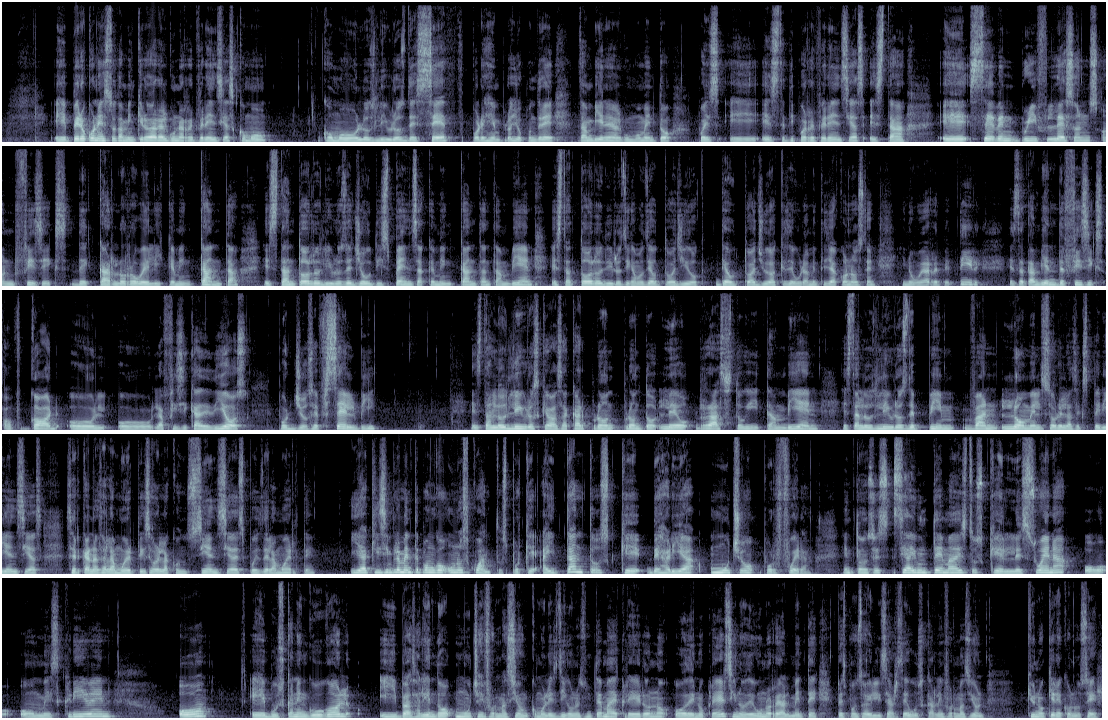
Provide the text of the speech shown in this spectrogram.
Eh, pero con esto también quiero dar algunas referencias como como los libros de Seth, por ejemplo, yo pondré también en algún momento pues eh, este tipo de referencias. Está eh, Seven Brief Lessons on Physics de Carlo Rovelli que me encanta. Están todos los libros de Joe Dispensa que me encantan también. Están todos los libros digamos de autoayuda, de autoayuda que seguramente ya conocen y no voy a repetir. Está también The Physics of God o, o La Física de Dios por Joseph Selby están los libros que va a sacar pronto Leo Rastogi también, están los libros de Pim Van Lommel sobre las experiencias cercanas a la muerte y sobre la conciencia después de la muerte. Y aquí simplemente pongo unos cuantos, porque hay tantos que dejaría mucho por fuera. Entonces, si hay un tema de estos que les suena o, me escriben o eh, buscan en Google y va saliendo mucha información. Como les digo, no es un tema de creer o, no, o de no creer, sino de uno realmente responsabilizarse de buscar la información que uno quiere conocer.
